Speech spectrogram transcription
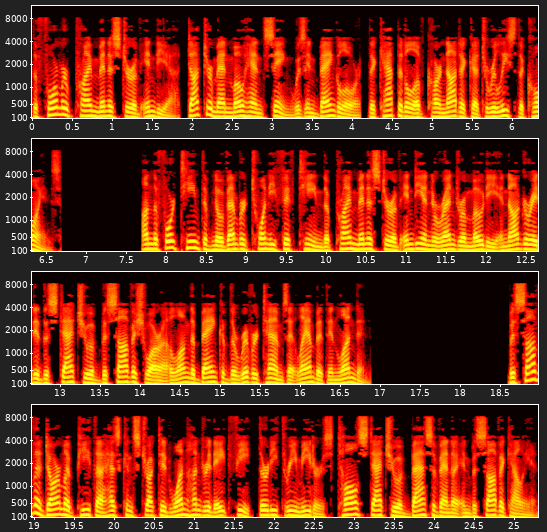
The former Prime Minister of India, Dr. Manmohan Singh was in Bangalore, the capital of Karnataka to release the coins. On 14 November 2015 the Prime Minister of India Narendra Modi inaugurated the statue of Basaveshwara along the bank of the River Thames at Lambeth in London. Basava Dharma Pitha has constructed 108 feet 33 meters tall statue of Basavanna in Basavakalyan.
